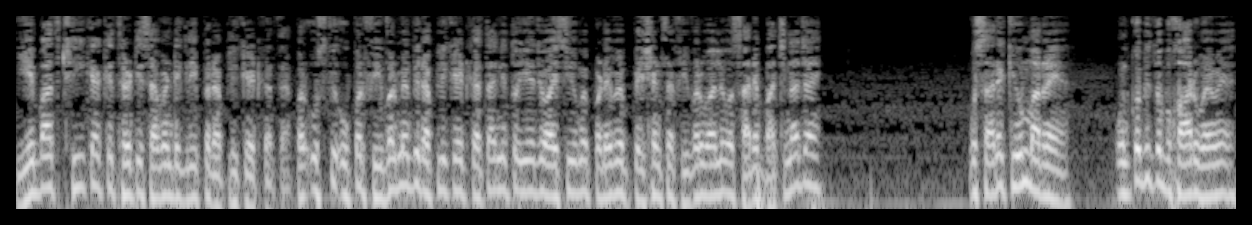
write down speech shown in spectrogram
یہ بات ٹھیک ہے کہ 37 ڈگری پہ ریپلیکیٹ کرتا ہے، پر اس کے اوپر فیور میں بھی ریپلیکیٹ کرتا ہے، نہیں تو یہ جو آئی سی یو میں پڑے ہوئے پیشنٹس ہیں فیور والے، وہ سارے بچ نہ جائیں۔ وہ سارے کیوں مر رہے ہیں؟ ان کو بھی تو بخار ہوئے ہوئے ہیں۔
